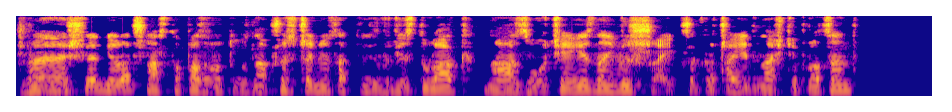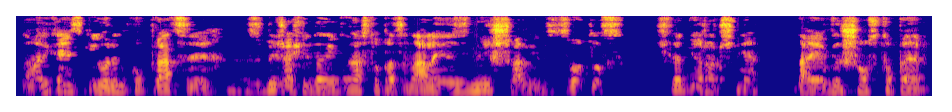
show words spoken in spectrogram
że średnioroczna stopa zwrotu na przestrzeni ostatnich 20 lat na złocie jest najwyższa i przekracza 11%. Amerykańskiego rynku pracy zbliża się do 11%, ale jest niższa, więc złoto średniorocznie daje wyższą stopę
